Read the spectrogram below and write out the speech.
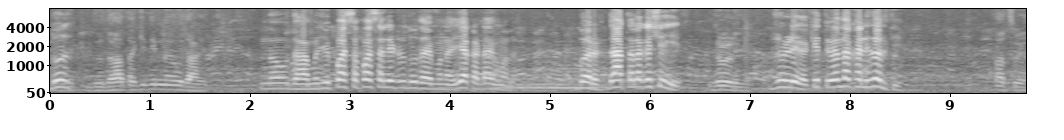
दूध? दूध आता किती नऊ दहा. नऊ दहा म्हणजे पाच सहा पाच सहा लिटर दूध आहे म्हणा एका टायमाला. बरं दाताला कशी आहे जुळली. जुळली का? किती वेळा खाली झालती? पाचव्या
